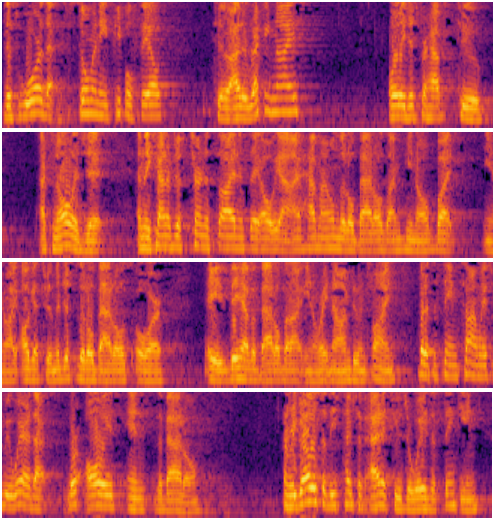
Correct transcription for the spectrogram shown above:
this war that so many people fail to either recognize or they just perhaps to acknowledge it and they kind of just turn aside and say, oh yeah, I have my own little battles, I'm, you know, but, you know, I, will get through them. They're just little battles or, hey, they have a battle, but I, you know, right now I'm doing fine. But at the same time, we have to be aware that we're always in the battle. And regardless of these types of attitudes or ways of thinking,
